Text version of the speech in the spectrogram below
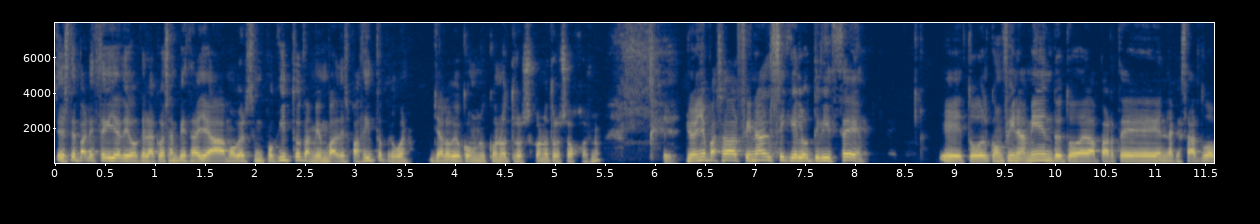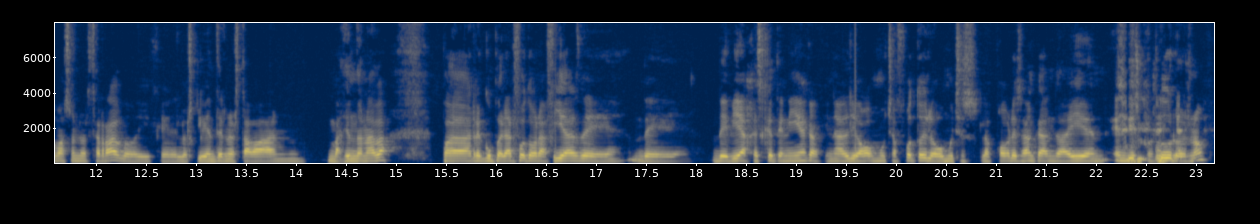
Este parece que ya digo que la cosa empieza ya a moverse un poquito, también va despacito, pero bueno, ya lo veo con, otros, con otros ojos, ¿no? Yo el año pasado al final sí que lo utilicé eh, todo el confinamiento y toda la parte en la que estaba todo más o menos cerrado y que los clientes no estaban haciendo nada para recuperar fotografías de, viajes que tenía, que al final yo hago mucha foto y luego muchos, los pobres van quedando ahí en, en discos duros, ¿no?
